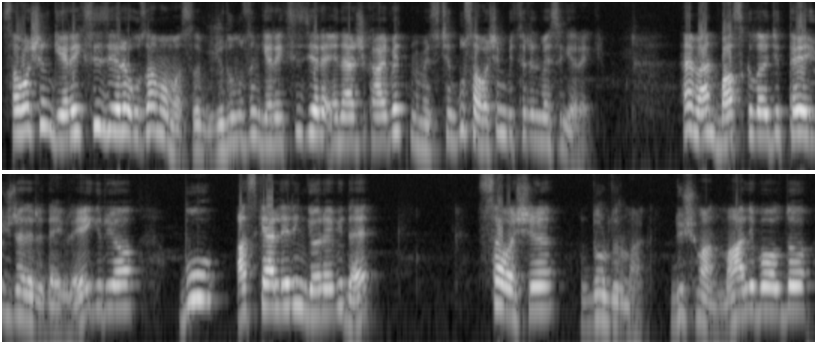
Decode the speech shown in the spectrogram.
Savaşın gereksiz yere uzamaması, vücudumuzun gereksiz yere enerji kaybetmemesi için bu savaşın bitirilmesi gerek. Hemen baskılayıcı T hücreleri devreye giriyor. Bu askerlerin görevi de savaşı durdurmak. Düşman mağlup oldu,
